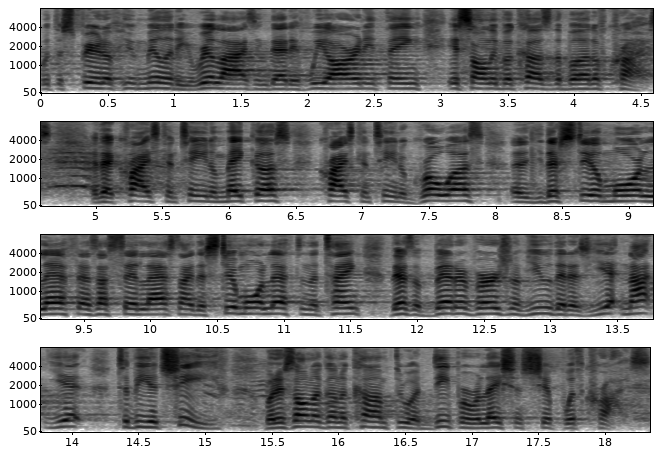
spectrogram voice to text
with the spirit of humility, realizing that if we are anything, it's only because of the blood of Christ. And that Christ continue to make us, Christ continue to grow us. Uh, there's still more left, as I said last night, there's still more left in the tank. There's a better version of you that is yet not yet to be achieved, but it's only going to come through a deeper relationship with Christ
